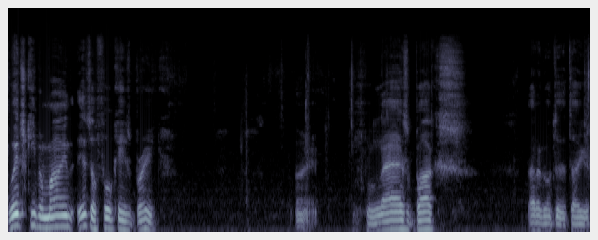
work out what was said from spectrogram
Which, keep in mind, is a full case break. All right. Last box. That'll go to the Tigers.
